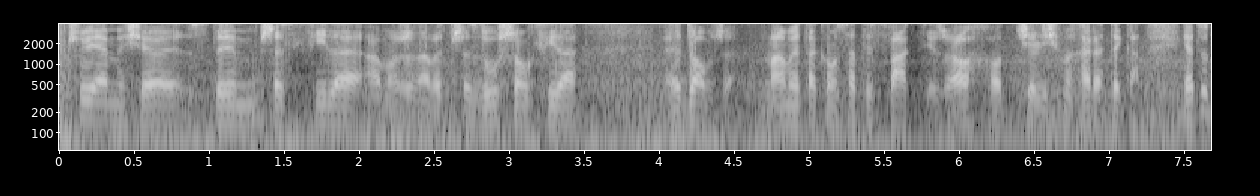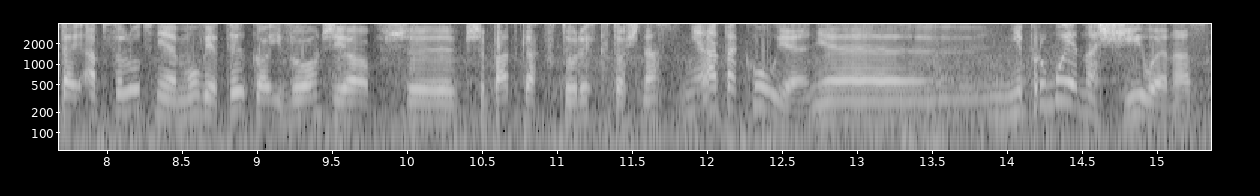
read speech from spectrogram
e, czujemy się z tym przez chwilę, a może nawet przez dłuższą chwilę dobrze. Mamy taką satysfakcję, że och, odcięliśmy heretyka. Ja tutaj absolutnie mówię tylko i wyłącznie o przy, przypadkach, w których ktoś nas nie atakuje, nie, nie próbuje na siłę nas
